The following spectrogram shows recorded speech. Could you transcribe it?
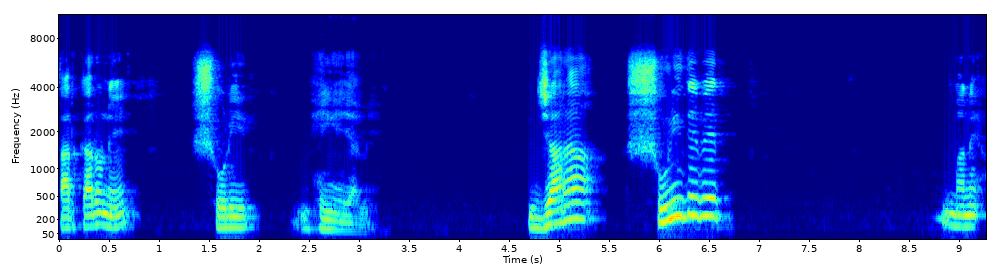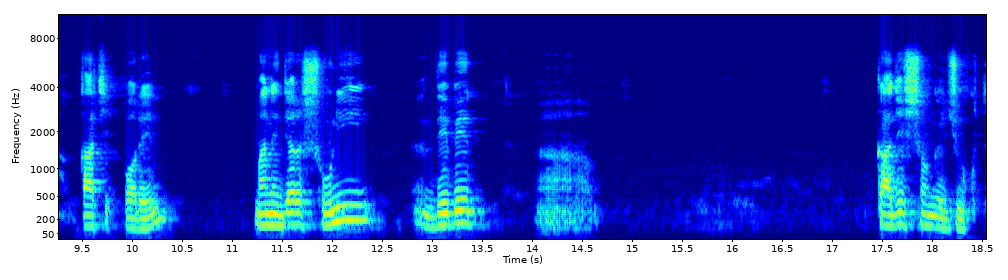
তার কারণে শরীর ভেঙে যাবে। যারা শনিদেবের মানে কাজ করেন মানে যারা শনি দেবের কাজের সঙ্গে যুক্ত,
